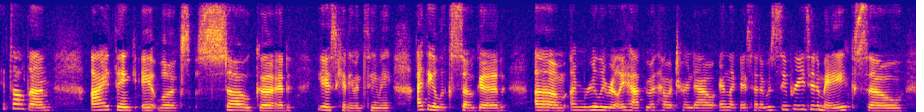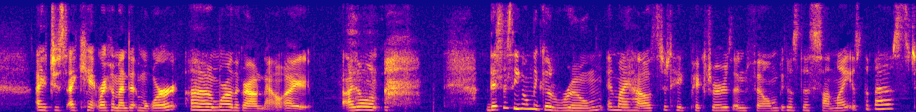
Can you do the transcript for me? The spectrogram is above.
it's all done. I think it looks so good. You guys can't even see me. I think it looks so good. Um, I'm really, really happy with how it turned out. And like I said, it was super easy to make, so I just, I can't recommend it more. Um, we're on the ground now. I, I don't, this is the only good room in my house to take pictures and film because the sunlight is the best.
